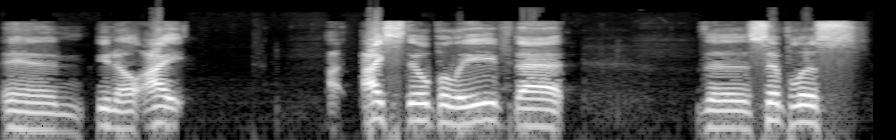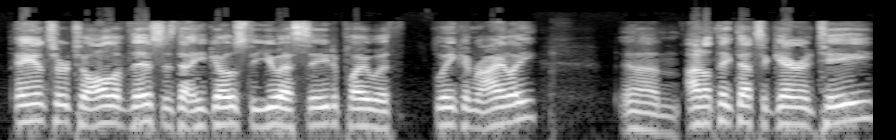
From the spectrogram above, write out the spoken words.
and you know I- I still believe that the simplest answer to all of this is that he goes to USC to play with Lincoln Riley. Um, I don't think that's a guarantee.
